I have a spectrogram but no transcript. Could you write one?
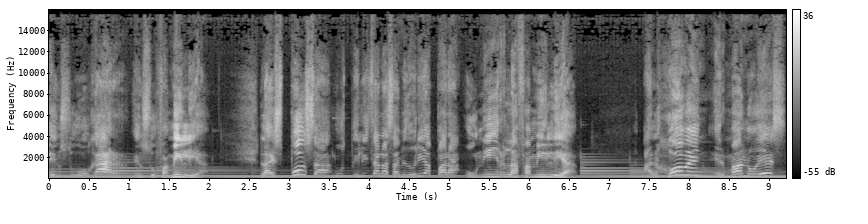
en su hogar, en su familia. La esposa utiliza la sabiduría para unir la familia. Al joven, hermano, es,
